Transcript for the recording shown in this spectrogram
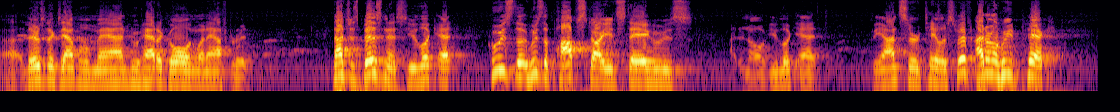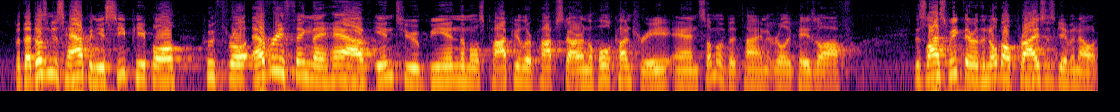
Uh, there's an example of a man who had a goal and went after it. Not just business. You look at who's the, who's the pop star you'd say who's I don't know, you look at Beyonce or Taylor Swift, I don't know who you'd pick, but that doesn't just happen. You see people who throw everything they have into being the most popular pop star in the whole country, and some of the time it really pays off. This last week, there were the Nobel Prizes given out.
